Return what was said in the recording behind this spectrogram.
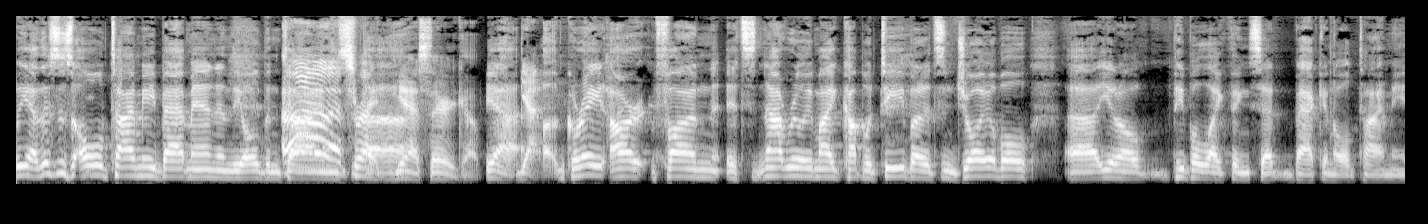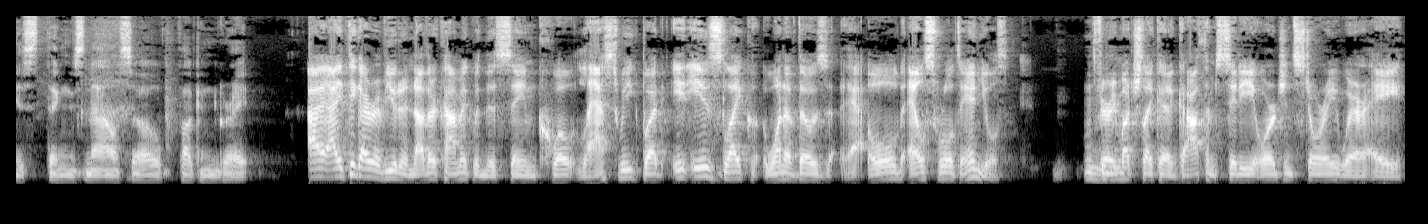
Well, yeah, this is old timey Batman in the olden ah, times. Oh, that's right. Uh, yes, there you go. Yeah, yeah. Uh, great art, fun. It's not really my cup of tea, but it's enjoyable. Uh, you know, people like things set back in old timey things now, so fucking great. I, I, think I reviewed another comic with this same quote last week, but it is like one of those old Elseworlds annuals. Mm-hmm. Very much like a Gotham City origin story where a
